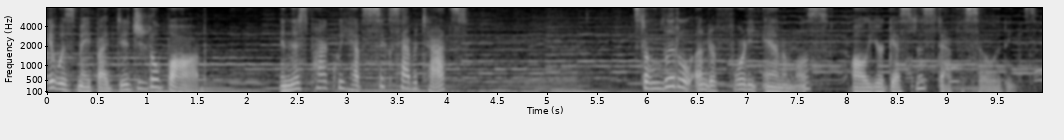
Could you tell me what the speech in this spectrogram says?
It was made by Digital Bob. In this park, we have six habitats, just a little under 40 animals, all your guest and staff facilities.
